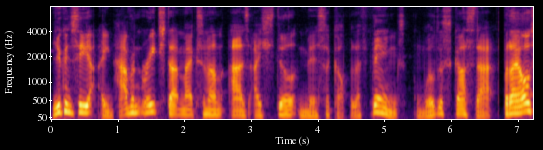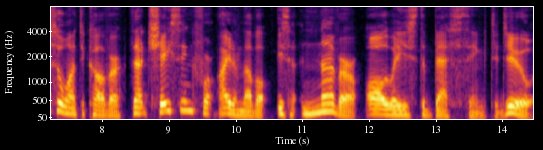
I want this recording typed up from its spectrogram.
You can see I haven't reached that maximum as I still miss a couple of things. And we'll discuss that. But I also want to cover that chasing for item level is never always the best thing to do.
